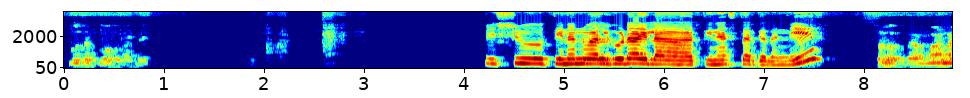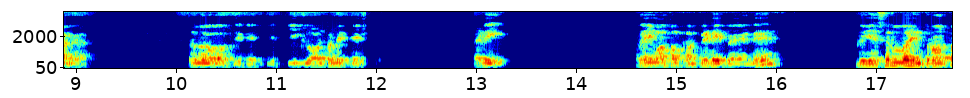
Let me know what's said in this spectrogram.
క్లోజప్లో ఉండండి ఫిష్ తినని వాళ్ళు కూడా ఇలా తినేస్తారు కదండి. అసలు బ్రహ్మాండంగా. అసలు పీక్లో ఉంటుంది టేస్ట్ రెడీ ఫ్రై మొత్తం కంప్లీట్ అయిపోయాయండి ఇప్పుడు ఎసరులో అయిన తర్వాత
